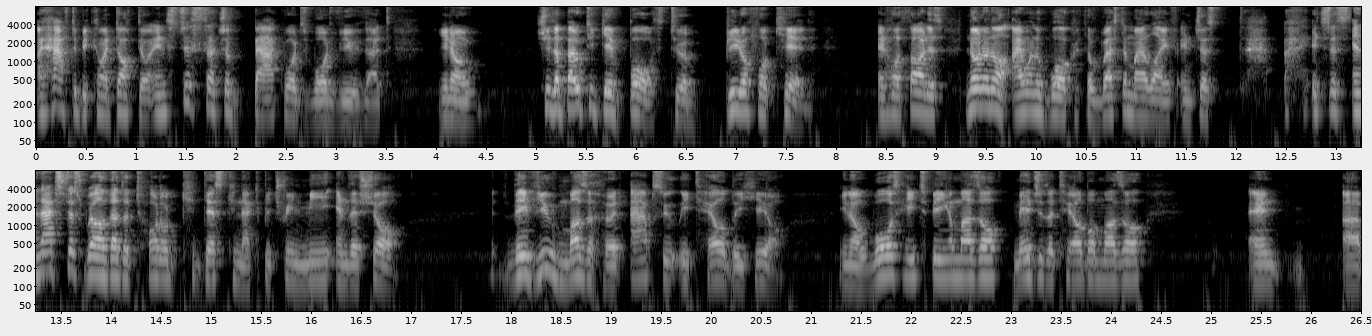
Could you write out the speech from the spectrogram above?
I have to become a doctor." And it's just such a backwards worldview that, you know, she's about to give birth to a beautiful kid, and her thought is, "No, no, no. I want to work the rest of my life and just." It's just, and that's just where there's a total disconnect between me and the show they view motherhood absolutely terribly here. You know, Wars hates being a muzzle, Midge is a terrible muzzle, and uh,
